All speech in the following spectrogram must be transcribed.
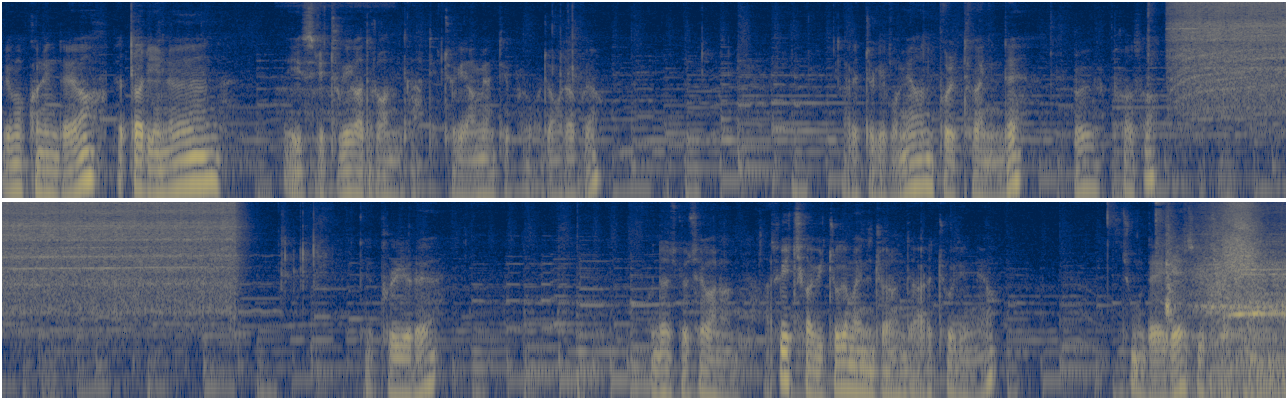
리모컨인데요. 배터리는 A3 두 개가 들어갑니다. 뒤쪽에 양면 테이프로 고정을 하고요. 아래쪽에 보면 볼트가 있는데 이걸 풀어서 분리를 해 건전지 교체가 가능합니다. 스위치가 위쪽에만 있는 줄 알았는데 아래쪽에도 있네요. 총 4개의 스위치가 있습니다.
